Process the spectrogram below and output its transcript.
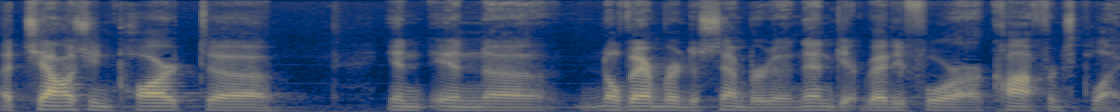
a challenging part uh, in, in uh, November and December and then get ready for our conference play.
